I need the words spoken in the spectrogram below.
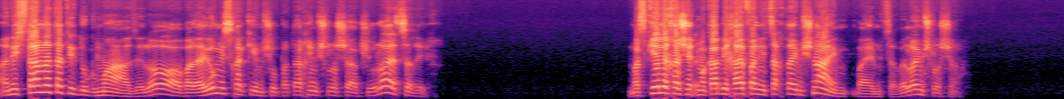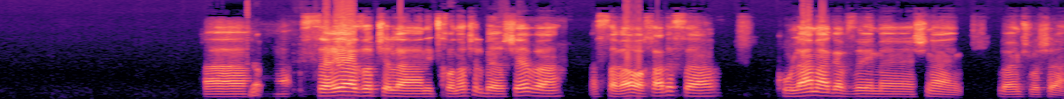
אני סתם נתתי דוגמה, זה לא, אבל היו משחקים שהוא פתח עם שלושה כשהוא לא היה צריך. מזכיר לך שאת מכבי חיפה ניצחת עם שניים באמצע ולא עם שלושה. לא. הסריה הזאת של הניצחונות של באר שבע, עשרה או אחד עשר, כולם אגב זה עם אה, שניים, לא עם שלושה.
